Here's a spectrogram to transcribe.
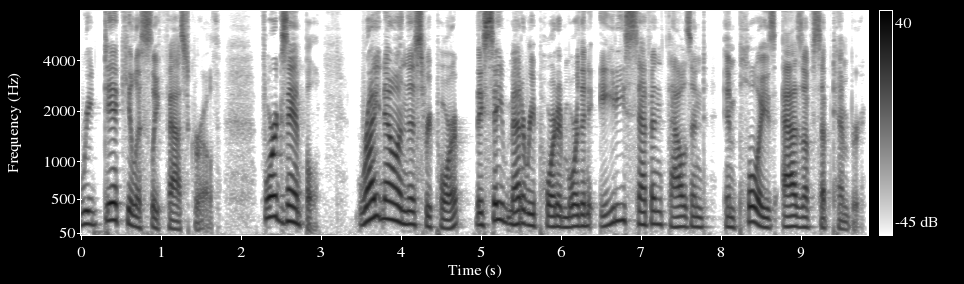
ridiculously fast growth. For example, right now in this report, they say Meta reported more than 87,000 employees as of September.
